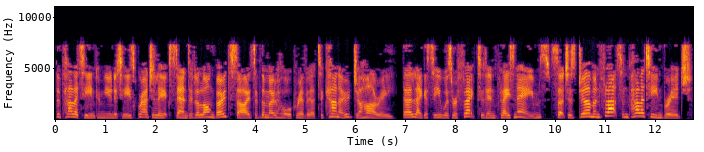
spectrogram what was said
The Palatine communities gradually extended along both sides of the Mohawk River to Canajoharie. Their legacy was reflected in place names, such as German Flats and Palatine Bridge,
